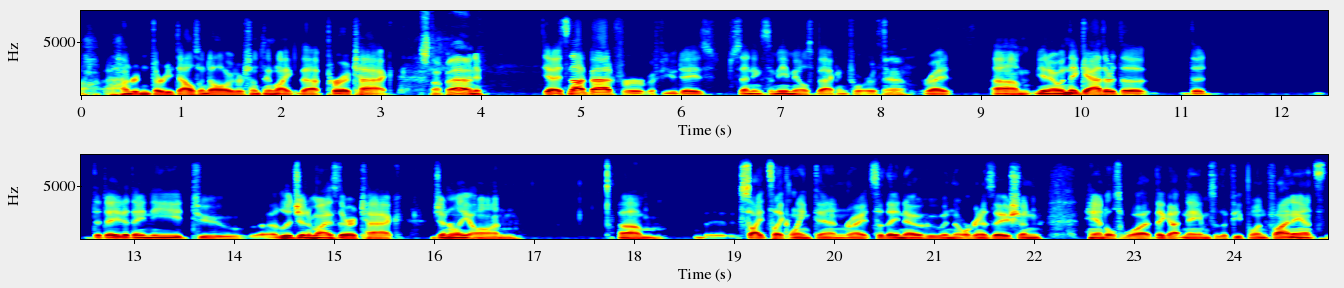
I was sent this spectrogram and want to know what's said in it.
$130,000 or something like that per attack. It's not bad. If, yeah, it's not bad for a few days sending some emails back and forth. Yeah. Right. Um, you know, and they gather the the the data they need to uh, legitimize their attack, generally on um, sites like LinkedIn, right? So they know who in the organization handles what. They got names of the people in finance.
